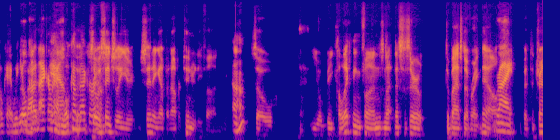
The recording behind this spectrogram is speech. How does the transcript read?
okay we We'll buy come it- back yeah, around. we'll come so, back So around essentially, you're setting up an opportunity fund. uh-huh So you'll be collecting funds, not necessarily to buy stuff right now, Right. but to try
